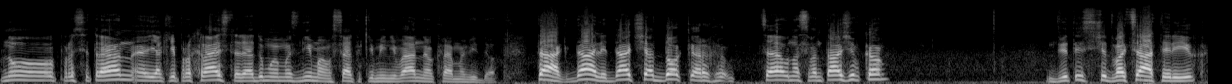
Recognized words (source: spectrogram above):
Ну, про Citroen, як і про Chrysler, я думаю, ми знімемо все-таки мінівенне окреме відео. Так, далі, дача Docker. Це у нас вантажівка. 2020 рік.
